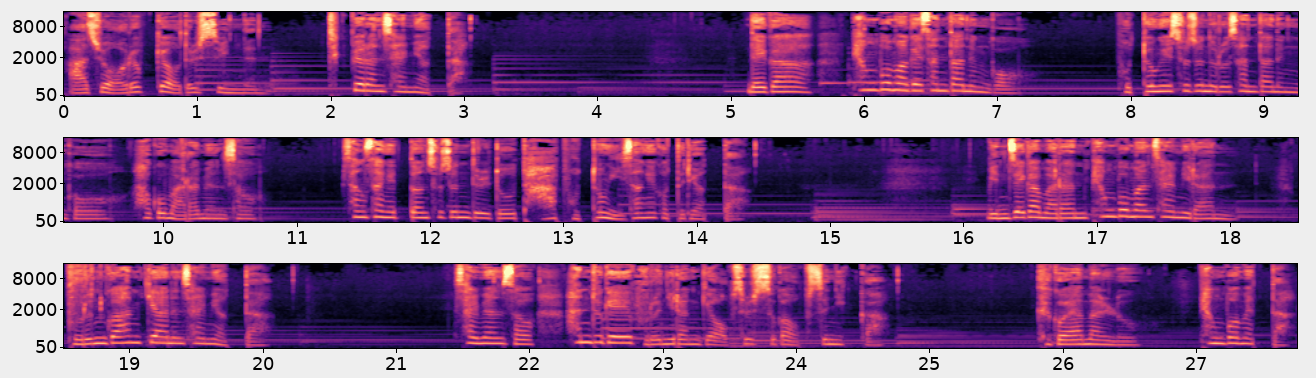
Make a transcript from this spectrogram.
아주 어렵게 얻을 수 있는 특별한 삶이었다. 내가 평범하게 산다는 거, 보통의 수준으로 산다는 거 하고 말하면서 상상했던 수준들도 다 보통 이상의 것들이었다. 민재가 말한 평범한 삶이란 불운과 함께하는 삶이었다. 살면서 한두 개의 불운이란 게 없을 수가 없으니까. 그거야말로 평범했다.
